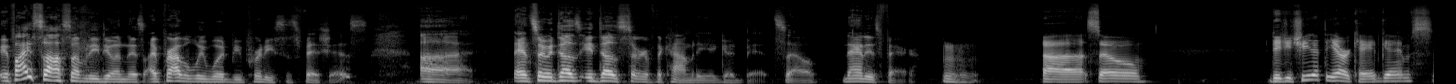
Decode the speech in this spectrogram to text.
if I saw somebody doing this, I probably would be pretty suspicious. Uh and so it does it does serve the comedy a good bit. So that is fair. mm-hmm. Uh, so did you cheat at the arcade games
